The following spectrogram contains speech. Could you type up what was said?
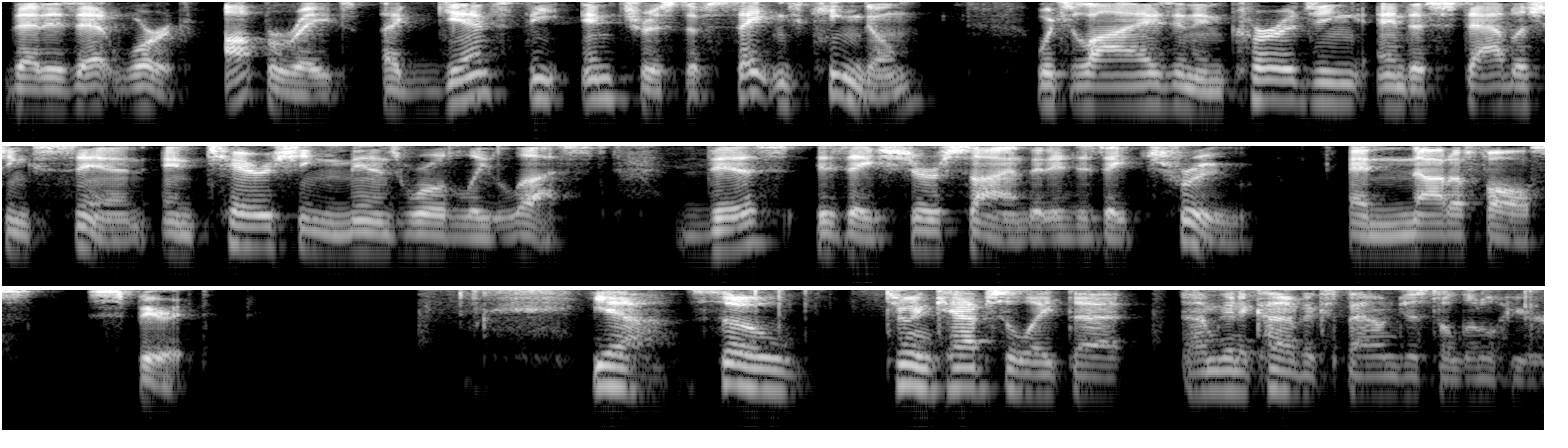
that is at work operates against the interest of Satan's kingdom, which lies in encouraging and establishing sin and cherishing men's worldly lust. This is a sure sign that it is a true and not a false spirit. Yeah. So to encapsulate that, I'm going to kind of expound just a little here.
